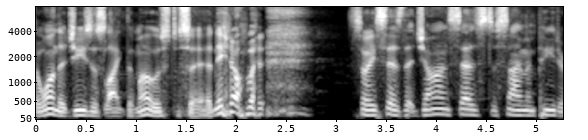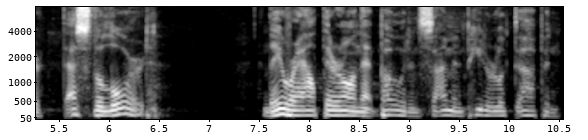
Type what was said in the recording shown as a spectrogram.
The one that Jesus liked the most said, you know, but so he says that John says to Simon Peter, That's the Lord. And they were out there on that boat, and Simon Peter looked up and,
